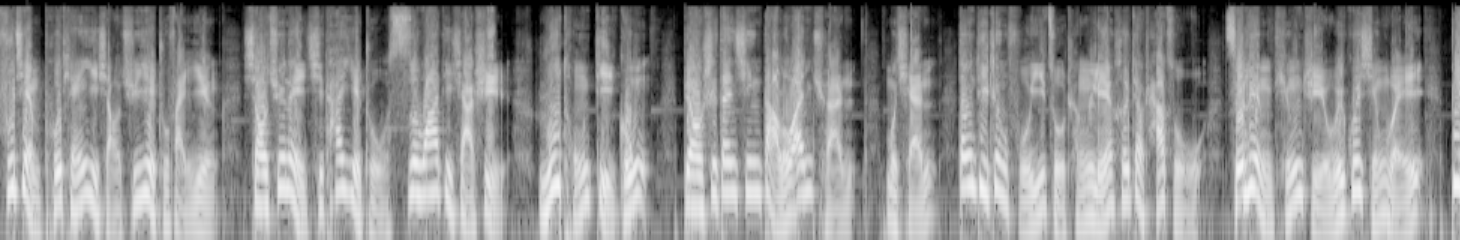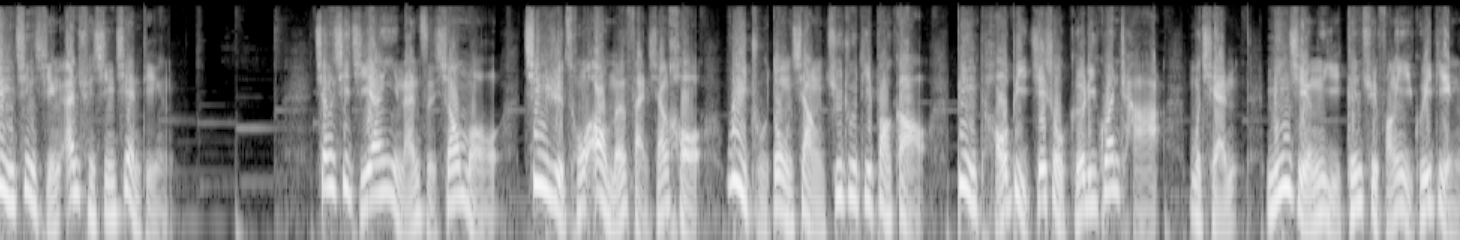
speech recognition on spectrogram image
福建莆田一小区业主反映，小区内其他业主私挖地下室，如同地宫，表示担心大楼安全。目前，当地政府已组成联合调查组，责令停止违规行为，并进行安全性鉴定。江西吉安一男子肖某近日从澳门返乡后，未主动向居住地报告，并逃避接受隔离观察。目前，民警已根据防疫规定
